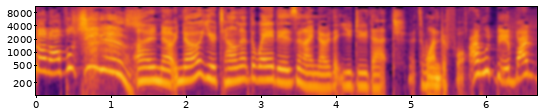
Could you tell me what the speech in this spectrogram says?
not awful. She is. I know. No, you're telling it the way it is, and I know that you do that. It's wonderful. I would be if I'm.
